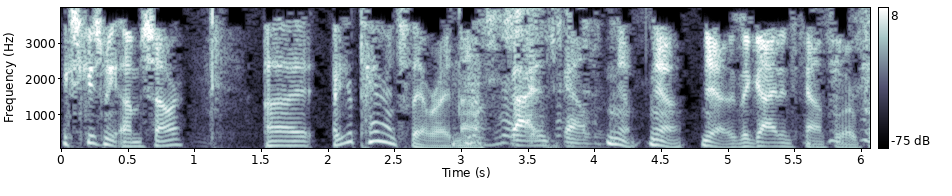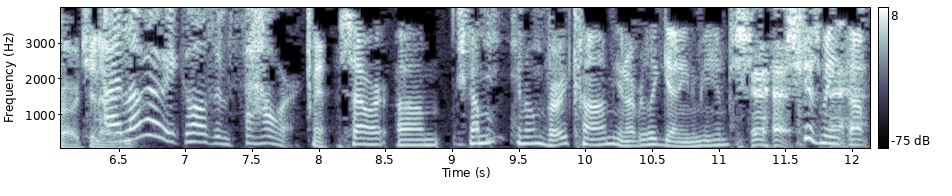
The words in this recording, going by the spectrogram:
Excuse me, I'm Sour. Uh, are your parents there right now? guidance counselor Yeah, yeah, yeah. The guidance counselor approach. You know. I love how he calls him sour. Yeah, Sour, um, I'm, you know, I'm very calm. You're not really getting to me. I'm excuse me, um,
